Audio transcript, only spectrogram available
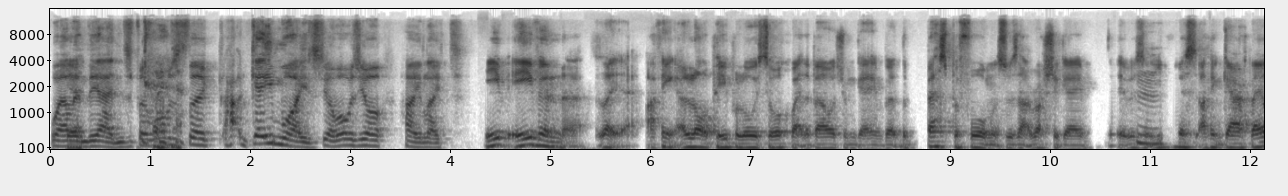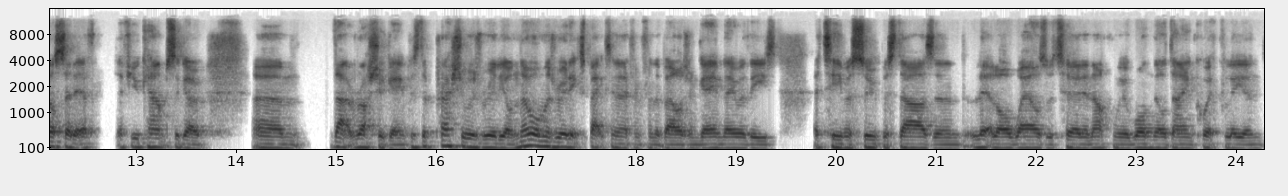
well yeah. in the end. But what was the game wise? You know, what was your highlight? Even uh, like I think a lot of people always talk about the Belgium game, but the best performance was that Russia game. It was, mm. I think Gareth Bale said it a, a few camps ago. Um, that Russia game because the pressure was really on. No one was really expecting anything from the Belgian game. They were these a team of superstars, and little old Wales were turning up, and we were one 0 down quickly, and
